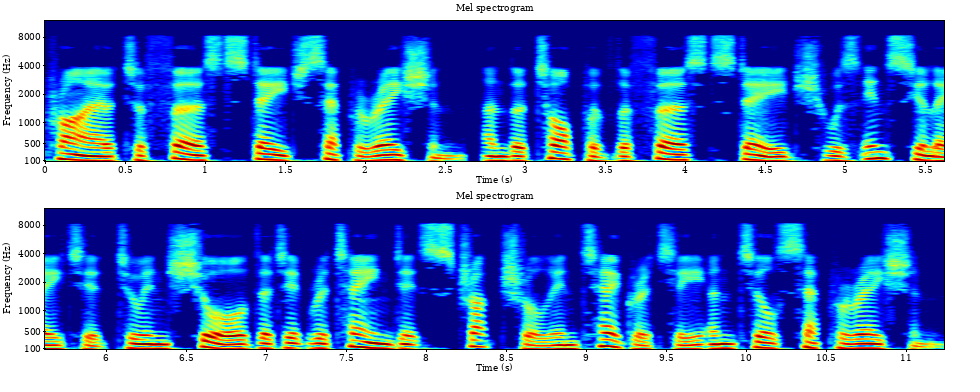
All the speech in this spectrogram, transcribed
prior to first stage separation, and the top of the first stage was insulated to ensure that it retained its structural integrity until separation.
